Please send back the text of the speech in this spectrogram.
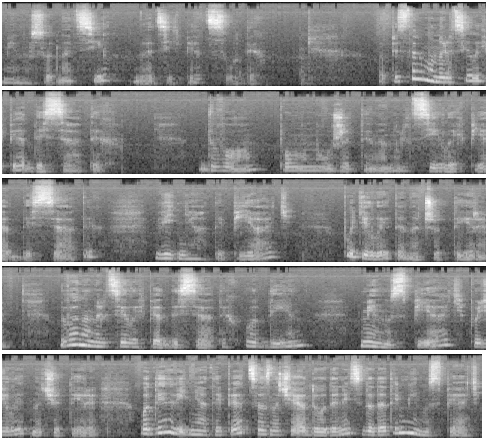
Мінус 1,25 сотих. Підставимо 0,5. 2 помножити на 0,5, відняти 5, поділити на 4. 2 на 0,5, 1, мінус 5 поділити на 4. 1 відняти 5 це означає до одиниці додати мінус 5.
